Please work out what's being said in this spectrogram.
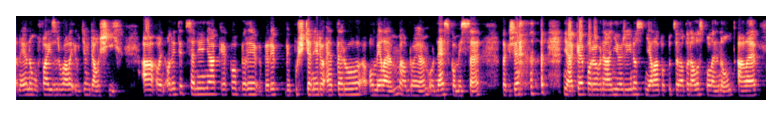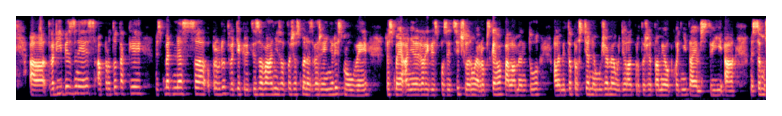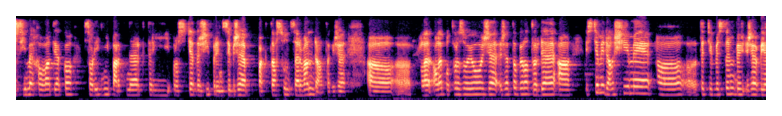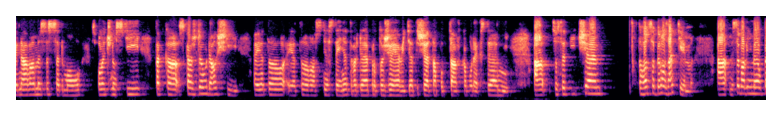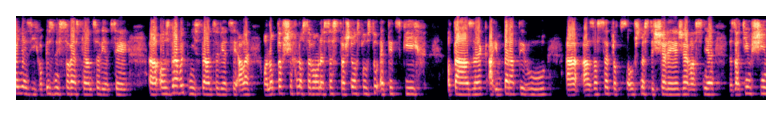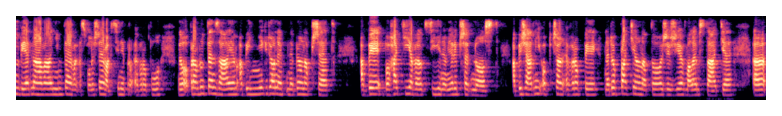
nejenom u Pfizeru, ale i u těch dalších. A on, ony ty ceny nějak jako byly, byly vypuštěny do éteru omylem, mám dojem, ne z komise, takže nějaké porovnání veřejnost měla, pokud se na to dalo spolehnout, ale a, tvrdý biznis a proto taky my jsme dnes opravdu tvrdě kritizováni za to, že jsme nezveřejnili smlouvy, že jsme je ani nedali k dispozici členů Evropského parlamentu, ale my to prostě nemůžeme udělat, protože tam je obchodní tajemství a my se musíme chovat jako solidní partner, který prostě drží princip, že pacta sunt servanda, takže a, a, ale, ale potvrzuju, že, že to bylo tvrdé a i s těmi dalšími, teď myslím, že vyjednáváme se sedmou společností, tak s každou další je to, je to vlastně stejně tvrdé, protože je vidět, že ta poptávka bude extrémní. A co se týče toho, co bylo zatím, a my se bavíme o penězích, o biznisové stránce věci, o zdravotní stránce věci, ale ono to všechno sebou nese strašnou spoustu etických otázek a imperativů. A, a zase to, co už jsme slyšeli, že vlastně za tím vším vyjednáváním té společné vakcíny pro Evropu byl opravdu ten zájem, aby nikdo ne, nebyl napřed, aby bohatí a velcí neměli přednost, aby žádný občan Evropy nedoplatil na to, že žije v malém státě,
